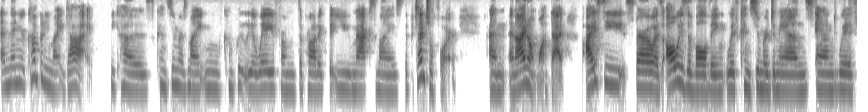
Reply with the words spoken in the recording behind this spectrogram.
and then your company might die because consumers might move completely away from the product that you maximize the potential for. And and i don't want that. I see Spero as always evolving with consumer demands and with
